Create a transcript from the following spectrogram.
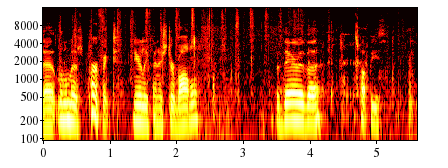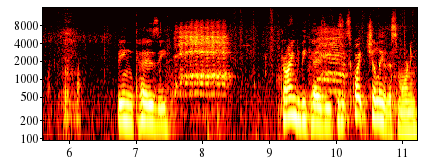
So, Little Miss Perfect nearly finished her bottle. But there are the puppies being cozy. Trying to be cozy because it's quite chilly this morning.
